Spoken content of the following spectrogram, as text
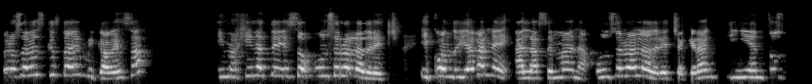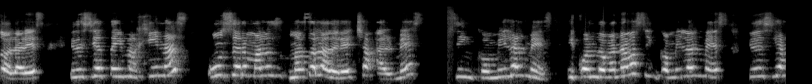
pero ¿sabes qué está en mi cabeza? Imagínate eso, un cero a la derecha. Y cuando ya gané a la semana un cero a la derecha, que eran 500 dólares, y decía, ¿te imaginas un cero más a la derecha al mes? 5 mil al mes. Y cuando ganaba 5 mil al mes, yo decía,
